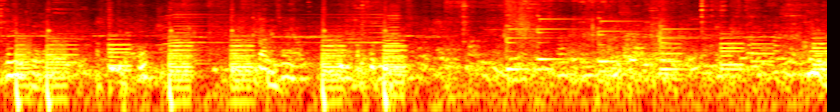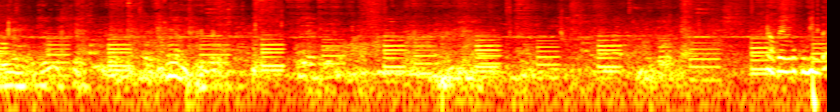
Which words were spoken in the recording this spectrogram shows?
송이부터 앞뒤 먹고 그 다음에 야, 그냥 이거 고기인데?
